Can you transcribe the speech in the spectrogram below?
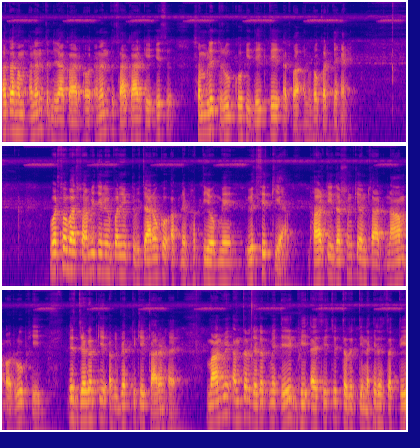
अतः हम अनंत निराकार और अनंत साकार के इस सम्मिलित रूप को ही देखते अथवा अनुभव करते हैं। वर्षों बाद स्वामी जी ने उपरयुक्त विचारों को अपने भक्ति योग में विकसित किया। भारतीय दर्शन के अनुसार नाम और रूप ही इस जगत की अभिव्यक्ति के कारण है। मानवीय अंतर जगत में एक भी ऐसी चित्तवृत्ति नहीं रह सकती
